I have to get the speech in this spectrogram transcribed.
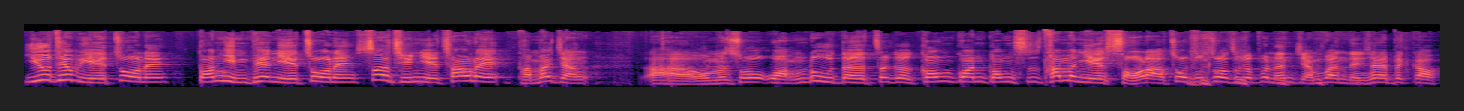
，YouTube 也做呢，短影片也做呢，社群也抄呢。坦白讲。啊，我们说网络的这个公关公司，他们也熟了，做不做这个不能讲，不然等一下要被告。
